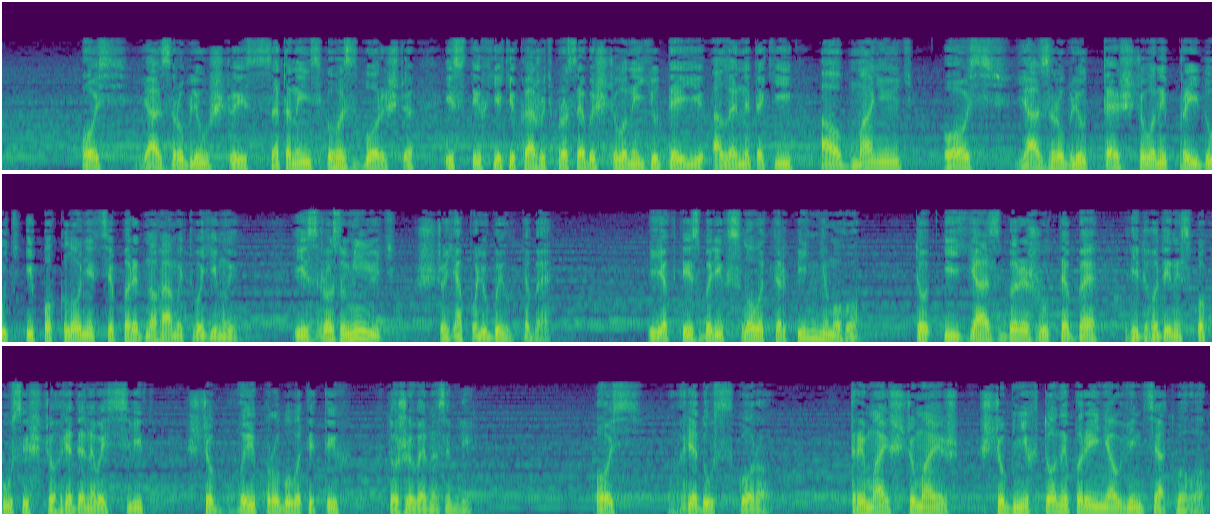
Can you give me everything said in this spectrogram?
Ось я зроблю, що із сатанинського зборища, із тих, які кажуть про себе, що вони юдеї, але не такі, а обманюють. Ось я зроблю те, що вони прийдуть і поклоняться перед ногами твоїми, і зрозуміють, що я полюбив тебе. І як ти зберіг слово терпіння мого, то і я збережу тебе від години спокуси, що гряде на весь світ, щоб випробувати тих, хто живе на землі. Ось гряду скоро. Тримай, що маєш, щоб ніхто не перейняв вінця Твого.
